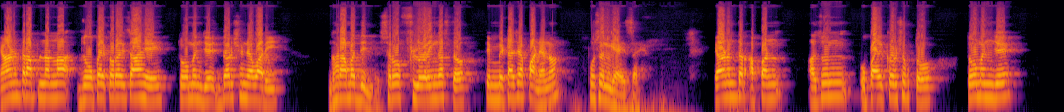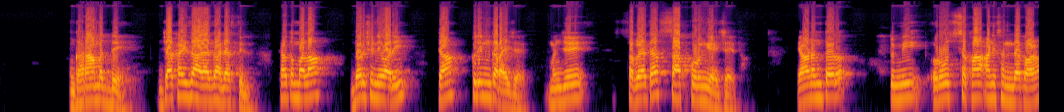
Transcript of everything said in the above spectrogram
यानंतर आपल्याला जो उपाय करायचा आहे तो म्हणजे दर शनिवारी घरामधील सर्व फ्लोरिंग असतं ते मिठाच्या पाण्यानं पुसून घ्यायचं आहे. यानंतर आपण अजून उपाय करू शकतो तो म्हणजे घरामध्ये ज्या काही जाळ्या झाल्या असतील त्या तुम्हाला दर शनिवारी त्या क्लीन करायच्या आहेत. म्हणजे सगळ्या त्या साफ करून घ्यायच्या आहेत. यानंतर तुम्ही रोज सकाळ आणि संध्याकाळ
